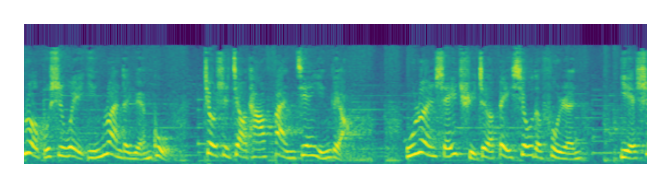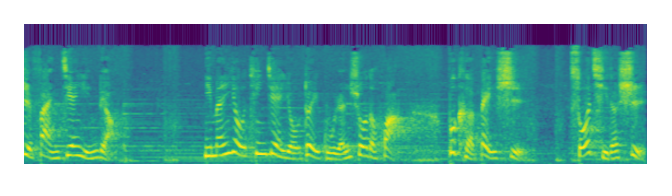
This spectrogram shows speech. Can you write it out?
若不是为淫乱的缘故，就是叫他犯奸淫了。无论谁娶这被休的妇人，也是犯奸淫了。你们又听见有对古人说的话：不可背誓，所起的事，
